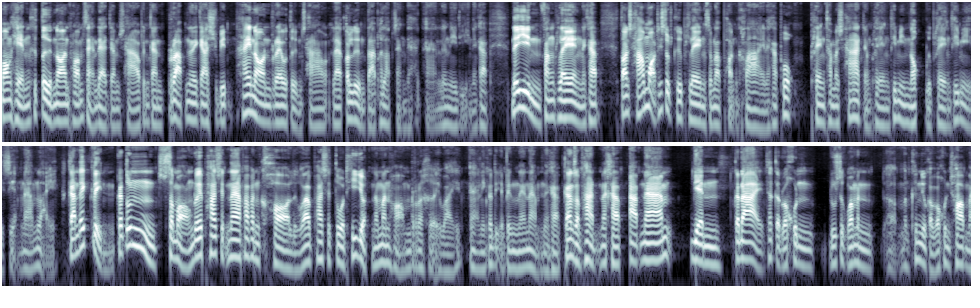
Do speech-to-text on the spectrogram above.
มองเห็นคือตื่นนอนพร้อมแสงแดดยามเช้า เป็นการปรับนาฬิกาชีวิตให้นอนเร็วตื่นเช้า แล้วก็ลืมตาเพื่อรับแสงแดดอ่าเรื่องนี้ดีนะครับได้ยินฟังเพลงนะครับตอนเช้าเหมาะที่สุดคือเพลงสำหรับผ่อนคลายนะครับพวก เพลงธรรมชาติอย่างเพลงที่มีนก หรือเพลงที่มีเสียงน้ำไหล การได้กลิ่น กระตุ้นสมองด้วยผ้าเช็ดหน้าผ้าพันคอ หรือว่าผ้าเช็ดตัวที่หยดน้ำมันหอมระเหยไว้อันนี้ก็เป็นแนะนำนะครับ การสัมผัสนะครับอาบน้ำเย็นก็ได้ ถ้าเกิดว่าคุณ รู้สึกว่ามันมันขึ้นอยู่กับว่าคุณชอบไหม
